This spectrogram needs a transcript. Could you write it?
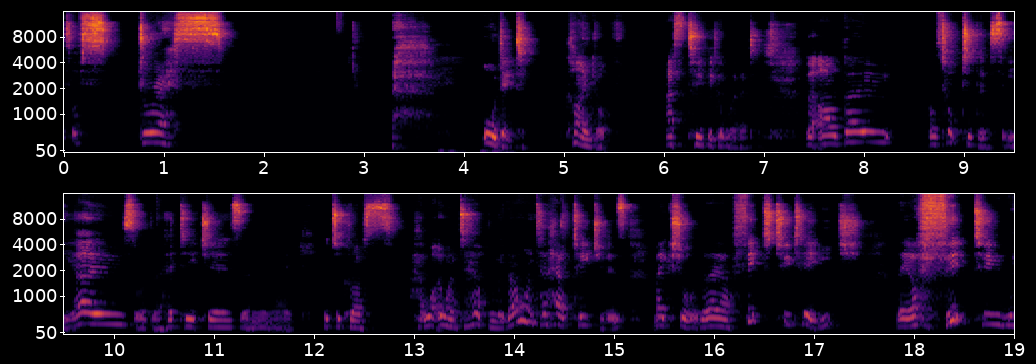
sort of stress audit, kind of. That's too big a word. But I'll go, I'll talk to the CEOs or the head teachers and, you know, put across how, what I want to help them with. I want to help teachers make sure that they are fit to teach, they are fit to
